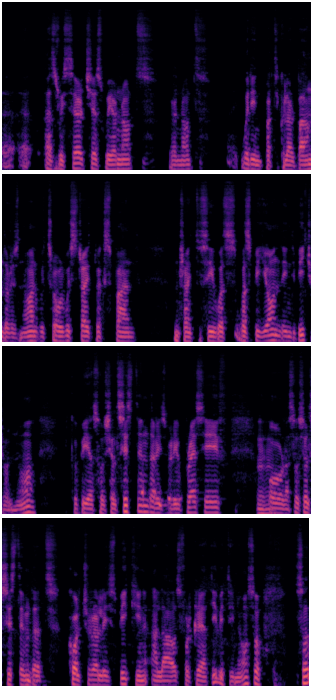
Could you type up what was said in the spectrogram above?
uh, uh as researchers we are not we're not within particular boundaries, no, and we always try to expand and try to see what's what's beyond the individual, no. It could be a social system that is very oppressive, mm-hmm. or a social system mm-hmm. that, culturally speaking, allows for creativity, no. So, so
